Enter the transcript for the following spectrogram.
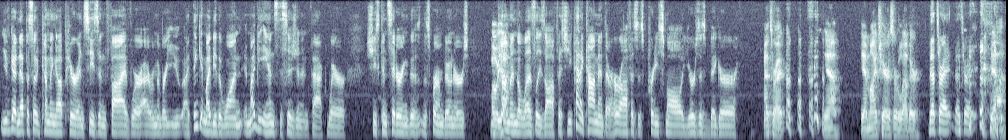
you've got an episode coming up here in season five where I remember you. I think it might be the one. It might be Anne's decision, in fact, where she's considering the the sperm donors. You Oh, yeah. come into Leslie's office. You kind of comment that her office is pretty small. Yours is bigger. That's right. yeah. Yeah. My chairs are leather. That's right. That's right. Yeah.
